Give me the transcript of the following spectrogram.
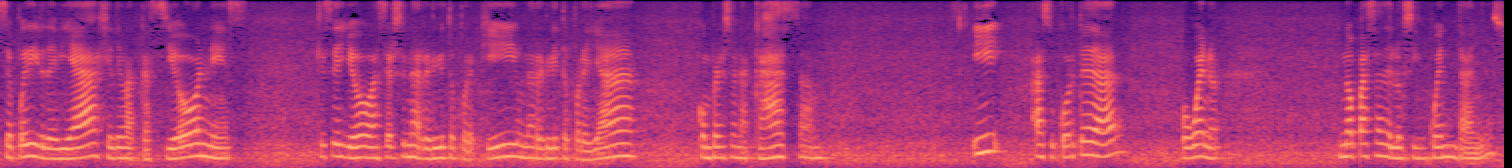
Se puede ir de viaje, de vacaciones, qué sé yo, hacerse un arreglito por aquí, un arreglito por allá, comprarse una casa. Y a su corta edad, o bueno, no pasa de los 50 años.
